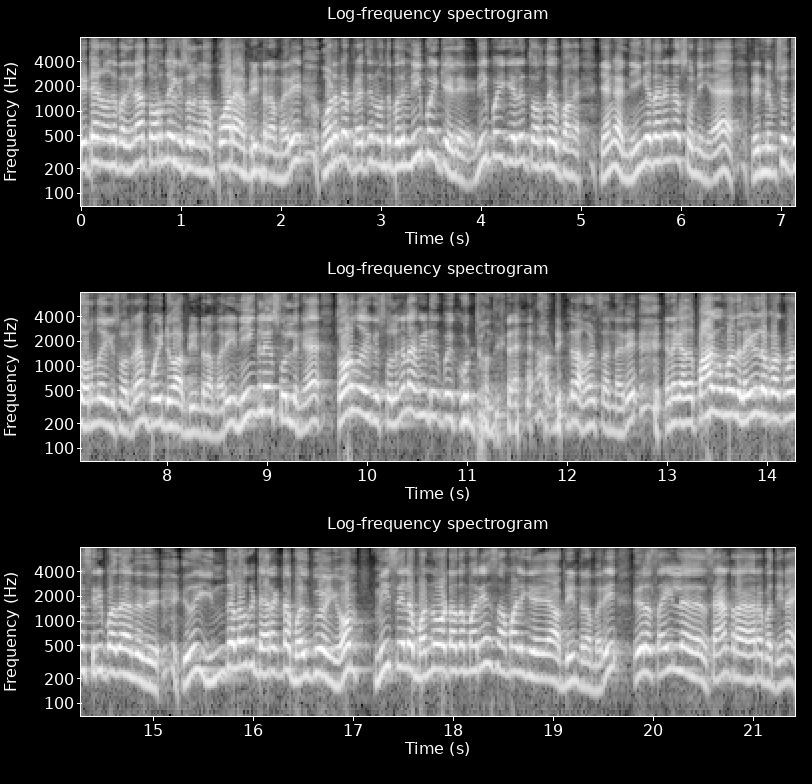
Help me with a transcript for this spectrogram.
ரிட்டர்ன் வந்து பார்த்தீங்கன்னா திறந்து வைக்க சொல்லுங்க நான் போகிறேன் அப்படின்ற மாதிரி. உடனே பிரச்சனை வந்து பார்த்தீங்கன்னா நீ போய் கேளு நீ போய் கேளு திறந்து வைப்பாங்க. ஏங்க நீங்கள் தானேங்க சொன்னீங்க? ரெண்டு நிமிஷம் திறந்து வைக்க சொல்கிறேன் போயிட்டு வா அப்படின்ற மாதிரி. நீங்களே சொல்லுங்க திறந்து வைக்க சொல்லுங்க நான் வீட்டுக்கு போய் கூப்பிட்டு வந்துக்கிறேன் அப்படின்ற மாதிரி சொன்னார். எனக்கு அதை பார்க்கும்போது லைவ்ல பார்க்கும்போது சிரிப்பாக தான் இருந்தது. இது இந்த அளவுக்கு டேரக்டா பல்பு வைக்கும் மீசையில் மண் ஓட்டாத மாதிரியே சமாளிக்கிறியா அப்படின்ற மாதிரி. இதில் சைடில் சாண்ட்ரா வேற பார்த்தீங்கன்னா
